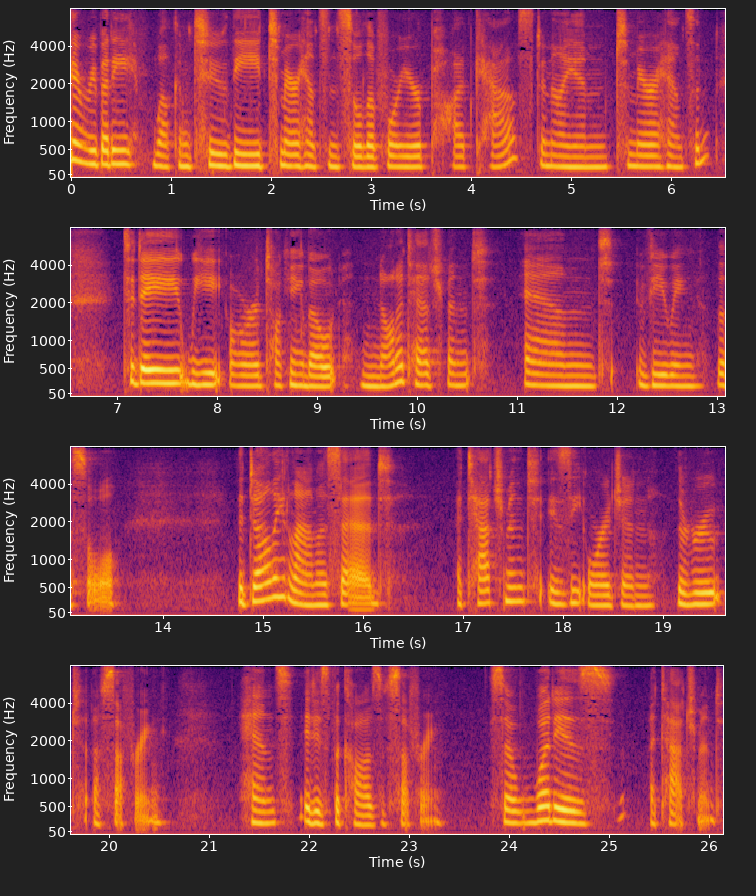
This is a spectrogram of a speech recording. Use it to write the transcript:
Hey, everybody. Welcome to the Tamara Hanson Soul Warrior podcast. And I am Tamara Hanson. Today, we are talking about non attachment and viewing the soul. The Dalai Lama said, Attachment is the origin, the root of suffering. Hence, it is the cause of suffering. So, what is attachment?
